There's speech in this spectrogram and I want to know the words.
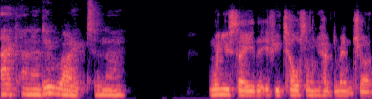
act and I do write and I When you say that if you tell someone you have dementia,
